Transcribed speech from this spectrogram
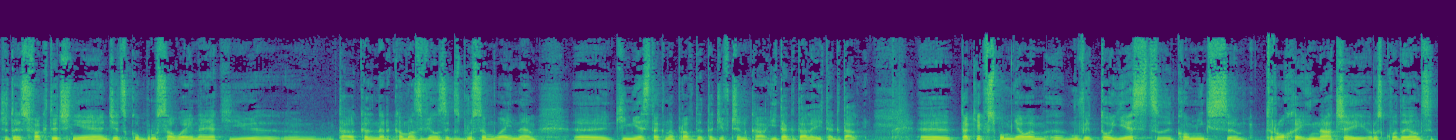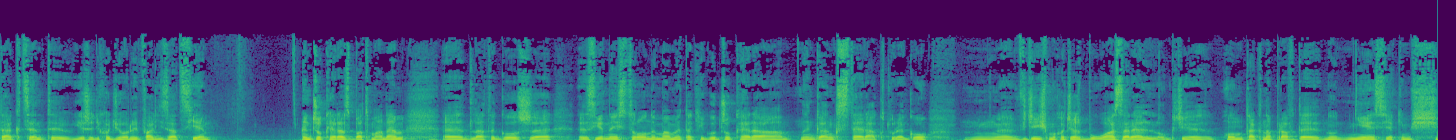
czy to jest faktycznie dziecko Bruce'a Wayne'a, jaki ta kelnerka ma związek z Bruce'em Wayne'em, kim jest tak naprawdę ta dziewczynka i tak dalej, i tak dalej. Tak jak wspomniałem, mówię, to jest komiks trochę inaczej rozkładający te akcenty, jeżeli chodzi o rywalizację Jokera z Batmanem, e, dlatego że z jednej strony mamy takiego Jokera gangstera, którego mm, widzieliśmy chociażby u Azarello, gdzie on tak naprawdę no, nie jest jakimś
